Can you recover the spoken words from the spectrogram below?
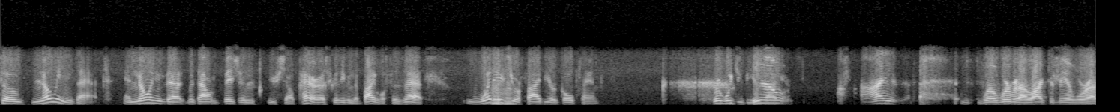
So knowing that, and knowing that without vision you shall perish, because even the Bible says that. What is Mhm. your five-year goal plan? Where would you be in You know, years? I well, where would I like to be and where I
